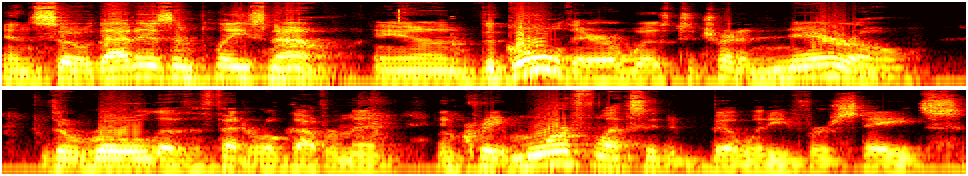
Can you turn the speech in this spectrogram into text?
And so that is in place now. And the goal there was to try to narrow the role of the federal government and create more flexibility for states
